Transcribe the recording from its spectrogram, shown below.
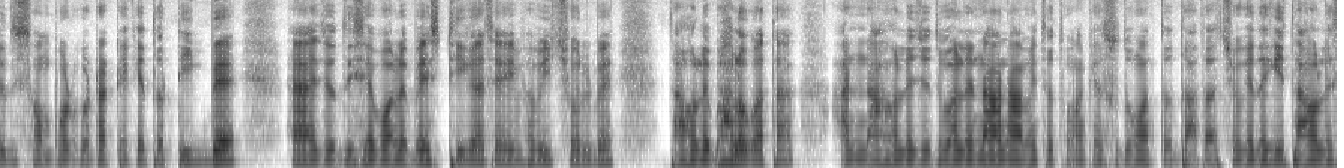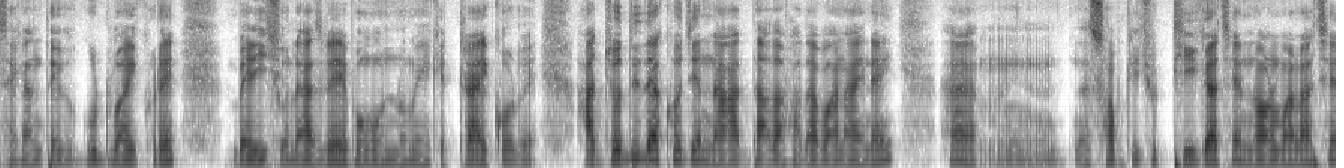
যদি সম্পর্কটা টেকে তো টিকবে। হ্যাঁ যদি সে বলে, বেশ, ঠিক আছে, এইভাবেই চলবে, তাহলে ভালো কথা। আর না হলে যদি বলে, না না, আমি তো তোমাকে শুধুমাত্র দাদার চোখে দেখি, তাহলে সেখান থেকে গুড বাই করে বেরিয়ে চলে আসবে এবং অন্য মেয়েকে ট্রাই করবে। আর যদি দেখো যে, না, দাদা ফাদা বানায় নাই হ্যাঁ সব কিছু ঠিক আছে নর্মাল আছে,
